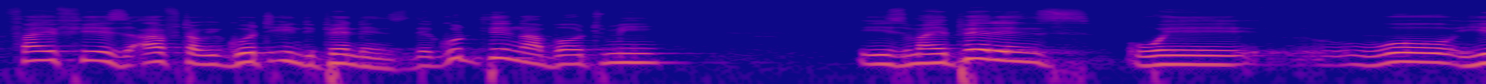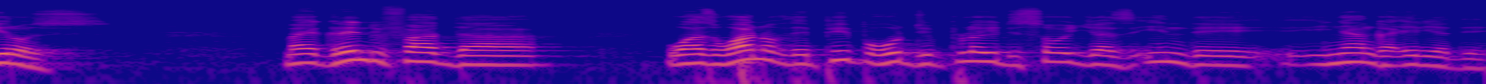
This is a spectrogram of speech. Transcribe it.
Five years after we got independence. The good thing about me is my parents were war heroes. My grandfather was one of the people who deployed soldiers in the Inyanga area there.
